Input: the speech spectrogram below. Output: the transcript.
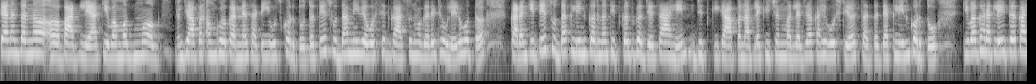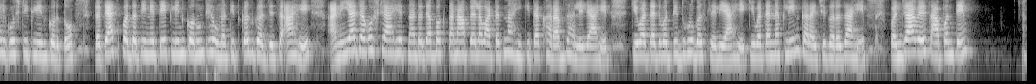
त्यानंतरनं बादल्या किंवा मग मग जे आपण अंघोळ करण्यासाठी यूज करतो. तर ते सुद्धा मी व्यवस्थित घासून वगैरे ठेवलेलं होतं. कारण की ते सुद्धा क्लीन करणं तितकंच गरजेचं आहे. जितकी का आपण आपल्या किचनमधल्या ज्या काही गोष्टी असतात तर त्या क्लीन करतो. किंवा घरातल्या इतर काही गोष्टी क्लीन करतो. तर त्याच पद्धतीने ते क्लीन करून ठेवणं तितकंच गरजेचं आहे. आणि या ज्या गोष्टी आहेत ना तर त्या बघताना आपल्याला वाटत नाही की त्या खराब झालेल्या आहेत. किंवा त्याच्यावरती धूळ बसलेली आहे. किंवा त्यांना क्लीन करायची गरज आहे. पण ज्यावेळेस आपण ते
